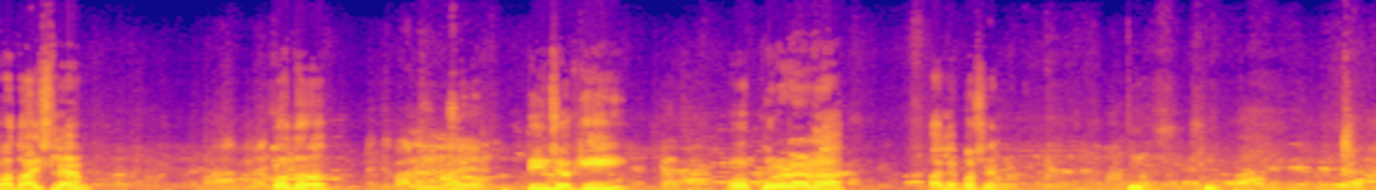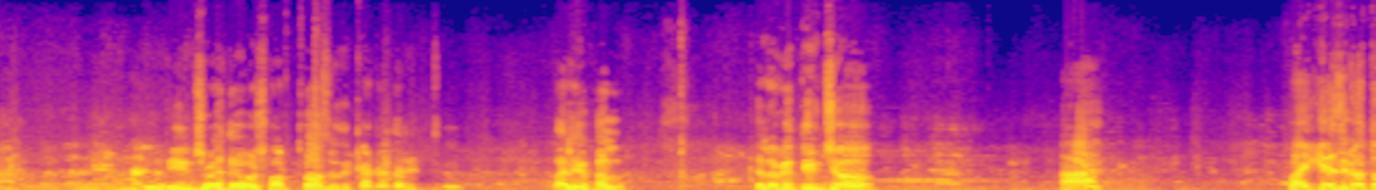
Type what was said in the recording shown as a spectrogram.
কত আসলাম কত? তিনশো কি? ও, পুরোটা না? তাহলে বসেন তিনশোই দেবো, শর্ত আছে তাহলে ভালো। এলো কি তিনশো? হ্যাঁ? ভাই, কেজি কত?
